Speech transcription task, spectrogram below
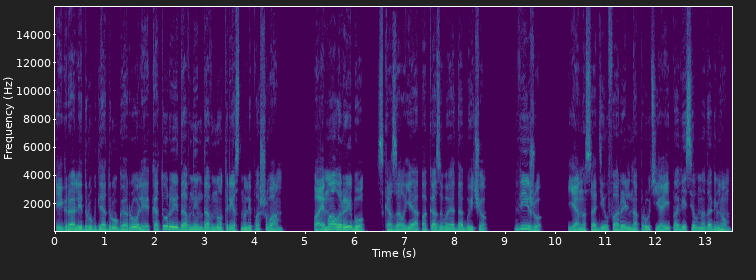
Играли друг для друга роли, которые давным-давно треснули по швам. «Поймал рыбу», — сказал я, показывая добычу. «Вижу», я насадил форель на прутья и повесил над огнем.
